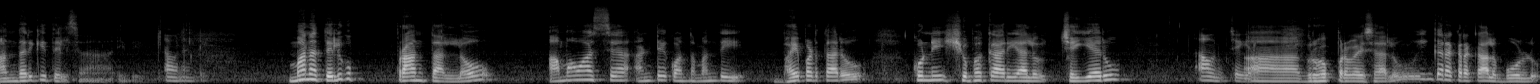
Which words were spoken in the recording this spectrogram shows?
అందరికీ తెలిసిన ఇది. అవునండి. మన తెలుగు ప్రాంతాల్లో అమావాస్య అంటే కొంతమంది భయపడతారు కొన్ని శుభకార్యాలు చెయ్యరు. అవును గృహప్రవేశాలు ఇంకా రకరకాల బోళ్ళు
